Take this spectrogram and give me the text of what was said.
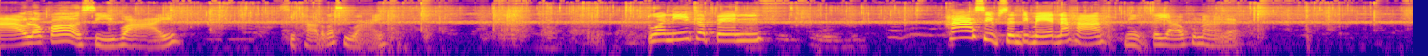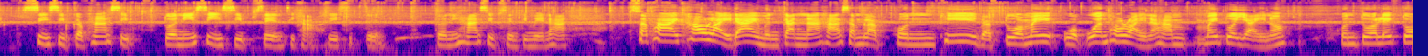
าวแล้วก็สีหวาย สีขาวแล้วก็สีหวาย ตัวนี้จะเป็น 50เซนติเมตรนะคะ นี่จะยาวขึ้นมาแล้ว 40 กับ 50 ตัวนี้ 40 เซนสีขาว40 เซน ตัวนี้ 50 เซนติเมตรนะคะสะพายเข้าไหล่ได้เหมือนกันนะคะสำหรับคนที่แบบตัวไม่อวบอ้วนเท่าไหร่นะคะ ไม่ตัวใหญ่เนาะคนตัวเล็กตัว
